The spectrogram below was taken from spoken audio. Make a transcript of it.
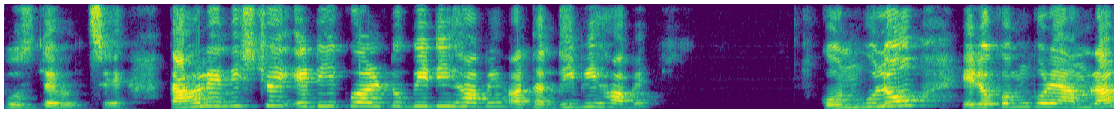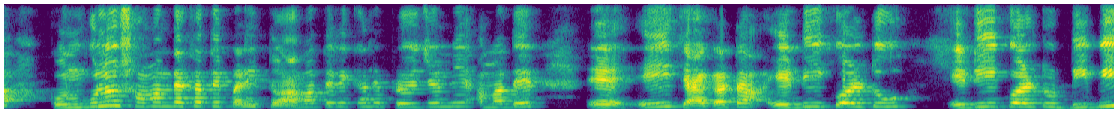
বুঝতে হচ্ছে। তাহলে নিশ্চয়ই এডি ইকুয়াল টু বিডি হবে, অর্থাৎ ডিবি হবে। কোনগুলো এরকম করে আমরা কোনগুলো সমান দেখাতে পারি? তো আমাদের এখানে প্রয়োজনীয় আমাদের এ, এই জায়গাটা AD equal to AD equal to DB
